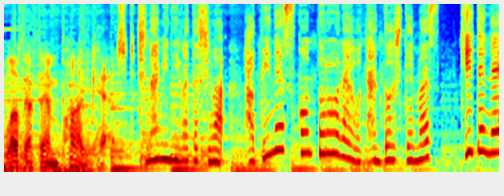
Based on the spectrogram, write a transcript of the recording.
Love FM Podcast. ちなみに私はハピネスコントローラーを担当してます。聞いてね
